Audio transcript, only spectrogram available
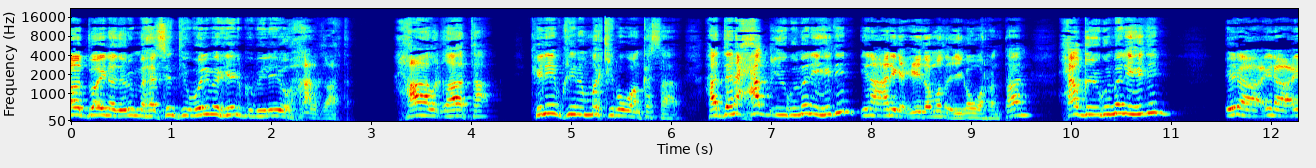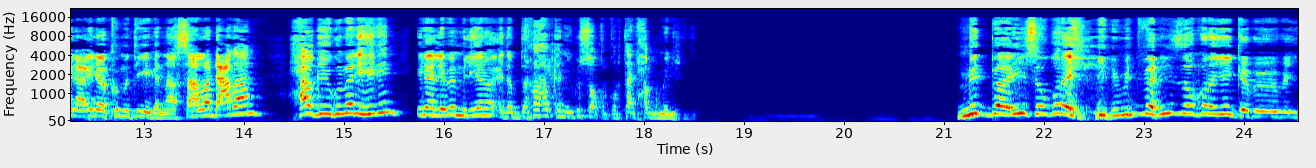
Aad baa inaad aru mahadsantii weliba reer gubeeley oo xaal qaata. Xaal qaata. Kaliibkiina markiiba waan ka saara. Haddana xaq iiguma lihidin inaa aniga ciidamada iiga warantaan. Xaq iiguma lihidin inaa inaa inaa inaa commentigayga naasaa la dhacdaan. Xaq iiguma lihidin inaa laba milyan oo edabdarro halkan iigu soo qorqortaan xaquma lihidin mid baa iisoo qorayay mid baa iisoo qorayay gaboobay.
